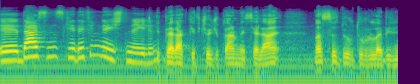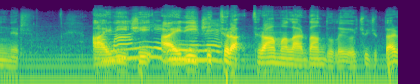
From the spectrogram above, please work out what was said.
Ee, dersiniz ki hedefim değişti Neylin. Hiperaktif çocuklar mesela nasıl durdurulabilir? Aile Tamamıyla içi aile içi dinleme. tra- travmalardan dolayı o çocuklar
